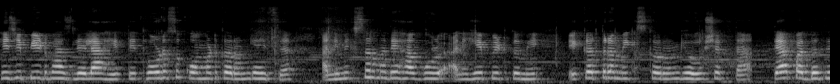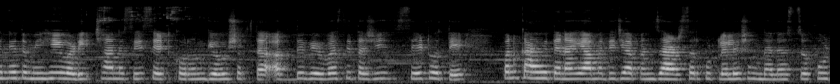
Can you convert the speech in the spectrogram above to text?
हे जे पीठ भाजलेलं आहे ते थोडंसं कोमट करून घ्यायचं आणि मिक्सरमध्ये हा गूळ आणि हे पीठ तुम्ही एकत्र मिक्स करून घेऊ शकता. त्या पद्धतीने तुम्ही ही वडी छान अशी सेट करून घेऊ शकता. अगदी व्यवस्थित अशी सेट होते. पण काय होते ना यामध्ये जे आपण जाडसर कुटलेलं शेंगदाण्याचं कूट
